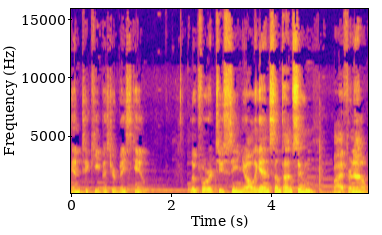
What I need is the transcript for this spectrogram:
and to keep as your base camp. Look forward to seeing y'all again sometime soon. Bye for now.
